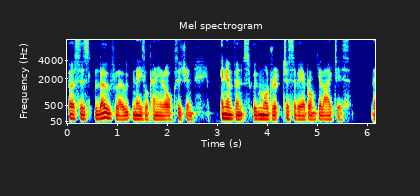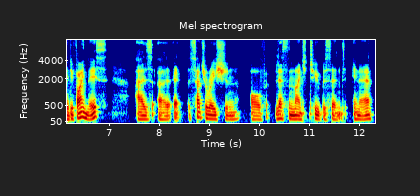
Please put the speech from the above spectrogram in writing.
versus low flow nasal cannula oxygen in infants with moderate to severe bronchiolitis. They define this as a, a saturation of less than 92% in air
